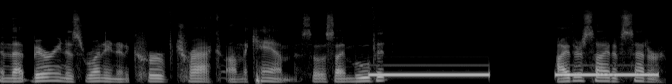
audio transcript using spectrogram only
and that bearing is running in a curved track on the cam. So as I move it either side of center,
